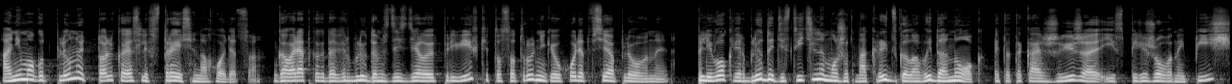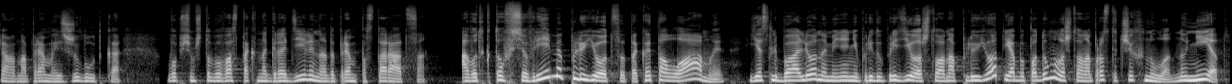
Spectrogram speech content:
Они могут плюнуть только если в стрессе находятся. Говорят, когда верблюдам здесь делают прививки, то сотрудники уходят все оплеванные. Плевок верблюда действительно может накрыть с головы до ног. Это такая жижа из пережеванной пищи, она прямо из желудка. В общем, чтобы вас так наградили, надо прям постараться. А вот кто все время плюется, так это ламы. Если бы Алена меня не предупредила, что она плюет, я бы подумала, что она просто чихнула. Но нет.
